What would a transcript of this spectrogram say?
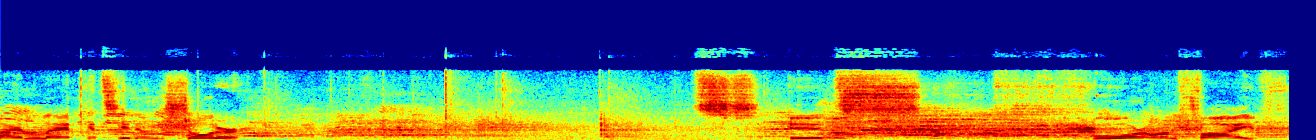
Oh, Lilet gets hit on the shoulder. It's four on five.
